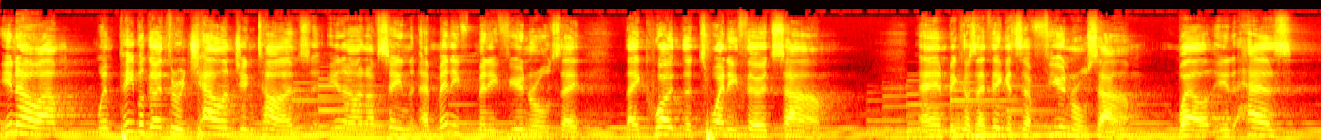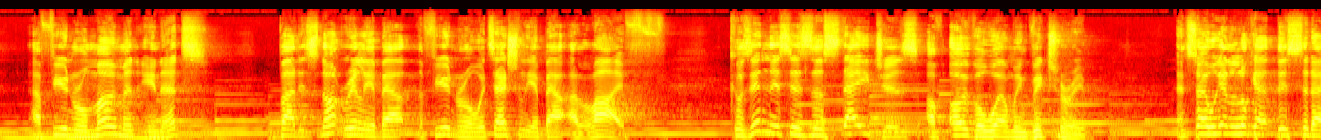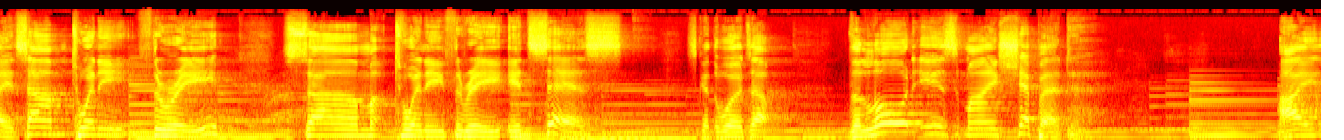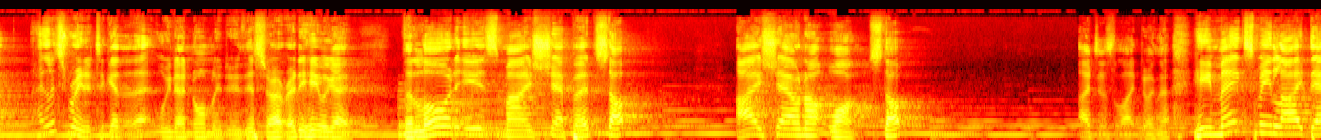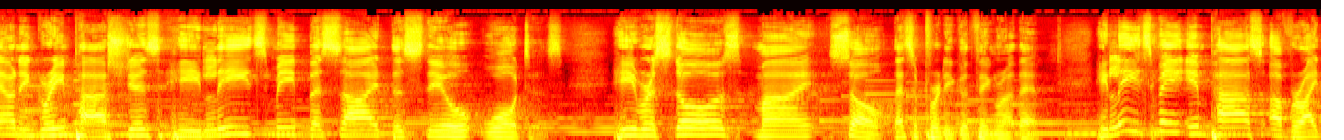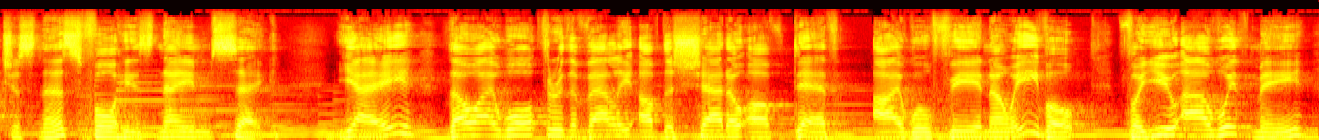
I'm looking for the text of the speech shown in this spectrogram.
You know, um, when people go through challenging times, you know, and I've seen at many, many funerals, they, they quote the 23rd Psalm. And because they think it's a funeral psalm. Well, it has a funeral moment in it, but it's not really about the funeral, it's actually about a life. Because in this is the stages of overwhelming victory. And so we're going to look at this today. Psalm 23. Psalm 23. It says, let's get the words up. The Lord is my shepherd. I, hey, let's read it together. That, we don't normally do this, right? Ready? Here we go. The Lord is my shepherd. Stop. I shall not want. Stop. I just like doing that. He makes me lie down in green pastures. He leads me beside the still waters. He restores my soul. That's a pretty good thing right there. He leads me in paths of righteousness for his name's sake. Yea, though I walk through the valley of the shadow of death, I will fear no evil, for you are with me.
